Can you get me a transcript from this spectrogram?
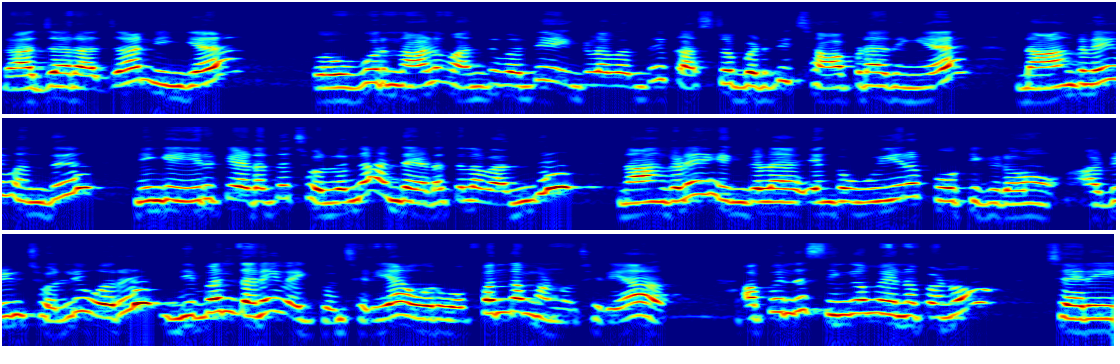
ராஜா ராஜா நீங்க ஒவ்வொரு நாளும் வந்து வந்து எங்களை வந்து கஷ்டப்படுத்தி சாப்பிடாதீங்க. நாங்களே வந்து நீங்க இருக்க இடத்த சொல்லுங்க. அந்த இடத்துல வந்து நாங்களே எங்களை எங்க உயிரை போக்கிக்கிடும் அப்படின்னு சொல்லி ஒரு நிபந்தனை வைக்கும். சரியா? ஒரு ஒப்பந்தம் பண்ணும். சரியா? அப்ப இந்த சிங்கம் என்ன பண்ணும்? சரி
